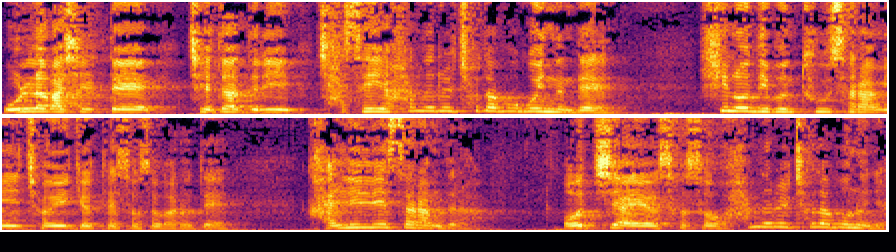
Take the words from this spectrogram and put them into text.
올라가실 때 제자들이 자세히 하늘을 쳐다보고 있는데 흰옷 입은 두 사람이 저희 곁에 서서 가로되 갈릴리 사람들아 어찌하여 서서 하늘을 쳐다보느냐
